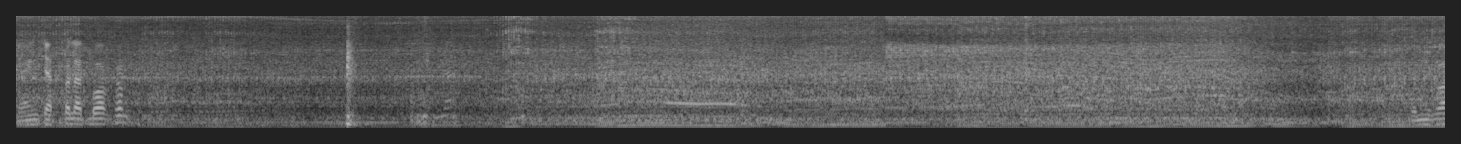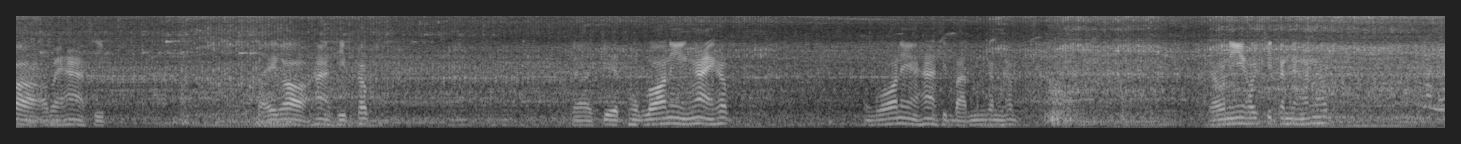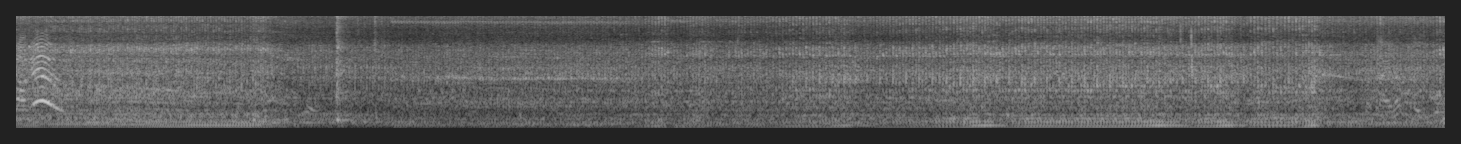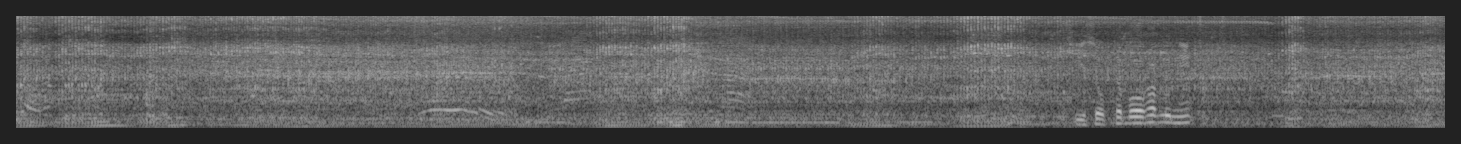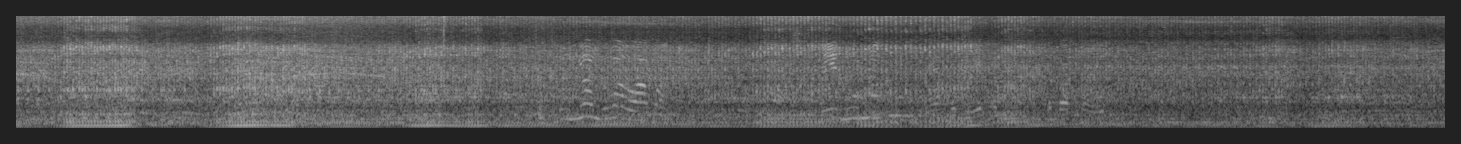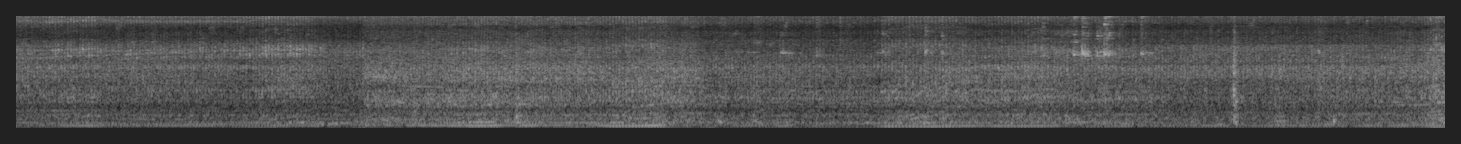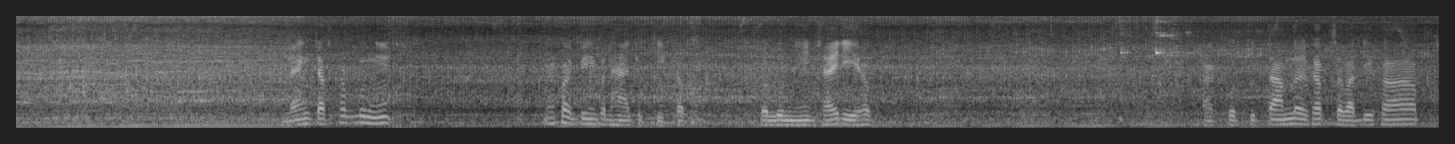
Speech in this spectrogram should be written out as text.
แรง จัดประหลัดบอกครับผมก็เอาไปห้าสิบใส่ก็ห้าสิบครับ แต่เกียร์หกล้อนี่ง่ายครับหกล้อนี่ห้าสิบบาทเหมือนกันครับแถวนี้เขาคิดกันอย่างนั้นครับ ขี่สูบเทอร์โบครับรุ่นนี้ ย่อมก็ว่าว่าก่อนเป็นมุมเนาะ แรงจัดครับรุ่นนี้ ไม่ค่อยมีปัญหาจุกจิกครับตัวรุ่นนี้ใช้ดีครับฝากกดติดตามเลยครับ สวัสดีครับ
